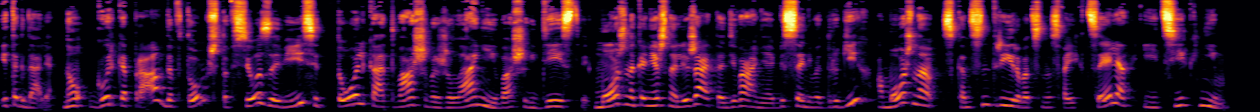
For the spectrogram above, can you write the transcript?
и так далее. Но горькая правда в том, что все зависит только от вашего желания и ваших действий. Можно, конечно, лежать на диване и обесценивать других, а можно сконцентрироваться концентрироваться на своих целях и идти к ним.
